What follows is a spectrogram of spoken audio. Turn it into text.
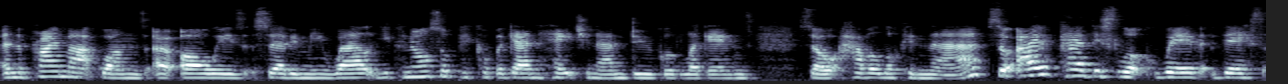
And the Primark ones are always serving me well. You can also pick up again H&M do good leggings, so have a look in there. So I have paired this look with this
